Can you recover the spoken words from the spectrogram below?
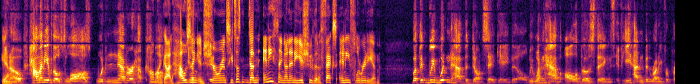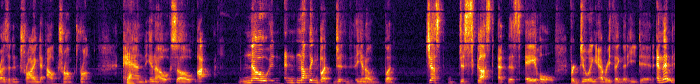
Yeah. You know, how many of those laws would never have come oh my up? god housing insurance he doesn't done anything on any issue that affects any floridian But the, we wouldn't have the "Don't Say Gay" bill. We wouldn't have all of those things if he hadn't been running for president, trying to out Trump Trump. Yeah. And you know, so I no, nothing but you know, but just disgust at this a hole for doing everything that he did, and then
